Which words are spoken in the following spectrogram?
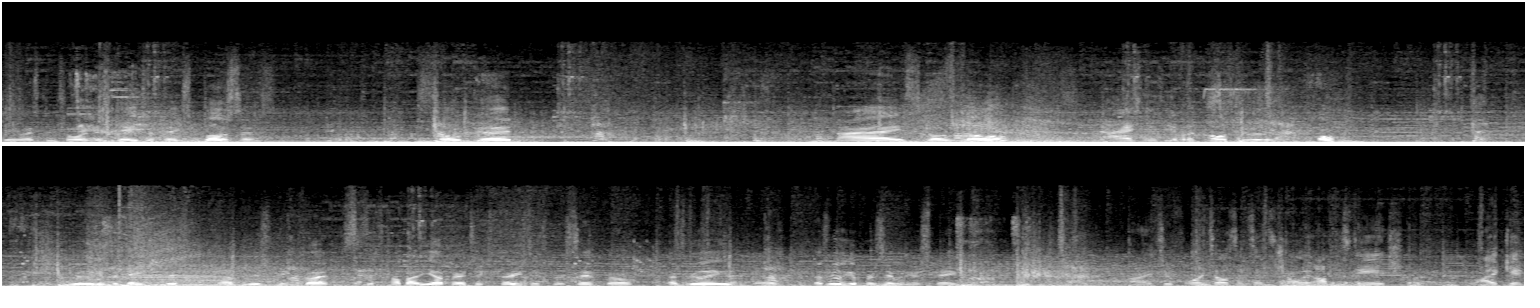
Jay West controlling the stage with the explosives. So good. Nice. Goes low. Nice. and He's able to go through the. Oh. Really good position, uh, positioning, but just caught by the up air. Takes 36% though. That's really uh, that's really good percent when you're a snake. All right, two forward tilts and sends Charlie off the stage. Like it.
